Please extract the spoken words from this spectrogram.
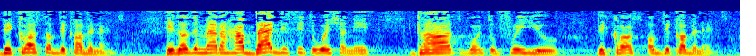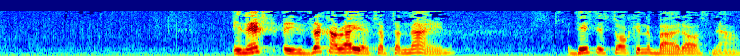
Because of the covenant. It doesn't matter how bad the situation is, God's going to free you because of the covenant. In, in Zechariah chapter 9, this is talking about us now.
